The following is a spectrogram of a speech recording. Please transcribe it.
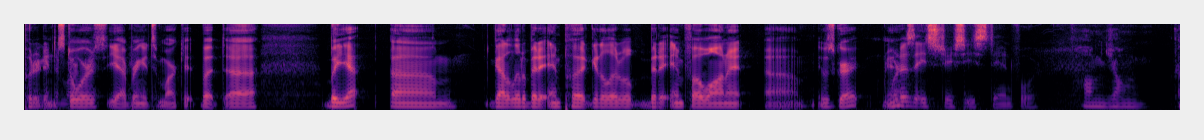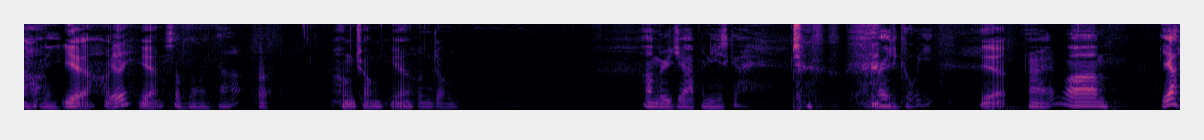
put it in stores. market. Yeah, bring it to market. But uh, but yeah, um, got a little bit of input, get a little bit of info on it. Um, it was great. Yeah. What does HJC stand for? Hongzhong Company, Yeah. Really? Yeah. something like that. Hongzhong. Yeah. Hongdong. Hungry Japanese guy. I'm ready to go eat. Yeah. All right. Um, yeah,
